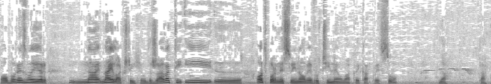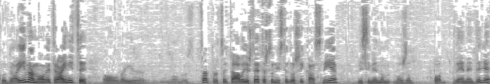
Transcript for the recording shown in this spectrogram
obavezno jer naj, najlakše ih je održavati i e, otporne su i na ove vrućine ovakve kakve su. Da. Tako da imam ove trajnice, ovaj, e, sad procvetavaju, šteta što niste došli kasnije, mislim jednom možda po dve nedelje,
